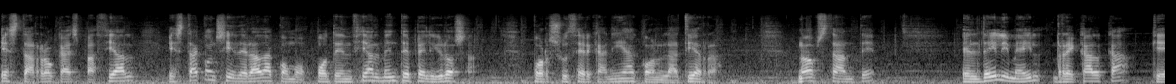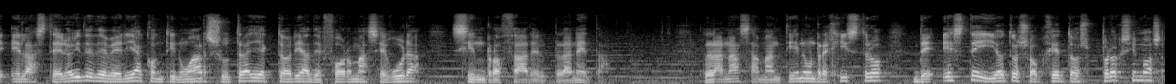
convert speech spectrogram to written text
Esta roca espacial está considerada como potencialmente peligrosa por su cercanía con la Tierra. No obstante, el Daily Mail recalca que el asteroide debería continuar su trayectoria de forma segura sin rozar el planeta la NASA mantiene un registro de este y otros objetos próximos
